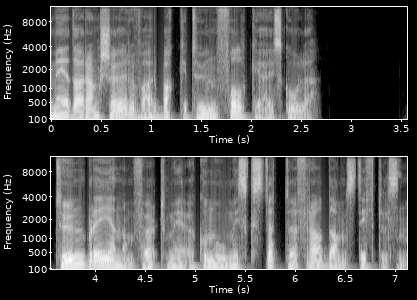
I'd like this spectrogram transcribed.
Medarrangør var Bakketun folkehøgskole. Tun ble gjennomført med økonomisk støtte fra Damstiftelsen.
